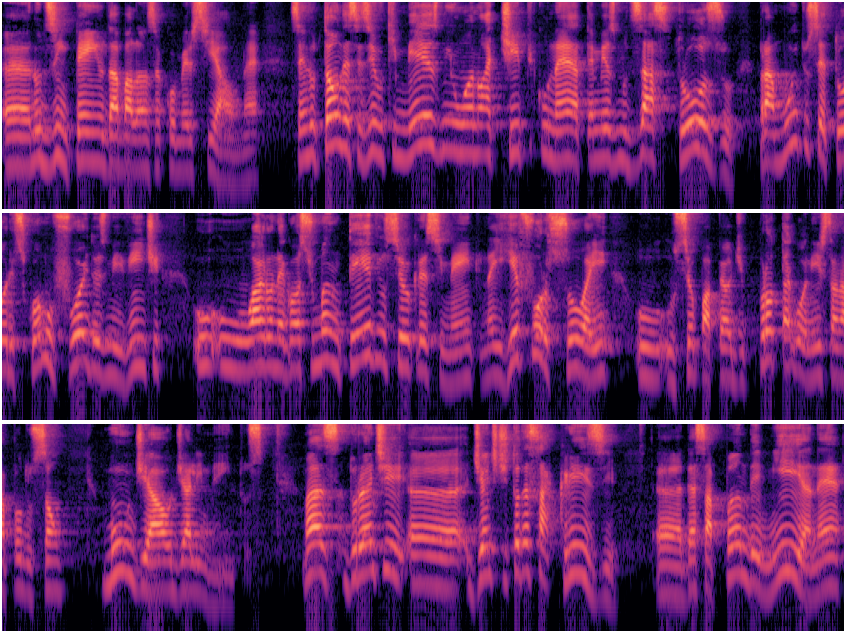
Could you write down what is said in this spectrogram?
uh, no desempenho da balança comercial, né? Sendo tão decisivo que mesmo em um ano atípico, né, até mesmo desastroso para muitos setores, como foi 2020, o, o agronegócio manteve o seu crescimento né, e reforçou aí o, o seu papel de protagonista na produção mundial de alimentos. Mas durante, uh, diante de toda essa crise, uh, dessa pandemia, né,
